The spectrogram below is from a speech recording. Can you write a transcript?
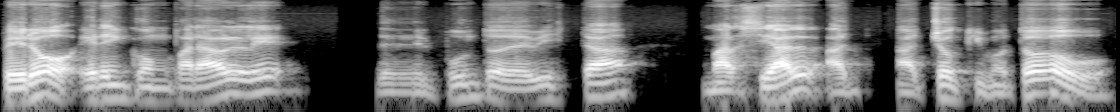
Pero era incomparable desde el punto de vista marcial a, Choki Motobu,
